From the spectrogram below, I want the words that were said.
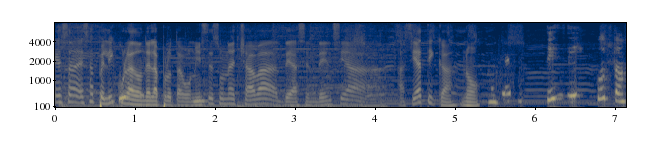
esa, esa película donde la protagonista es una chava de ascendencia asiática, ¿no? Sí, sí, justo.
